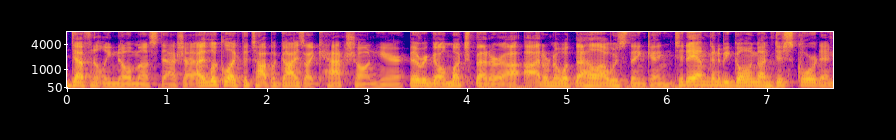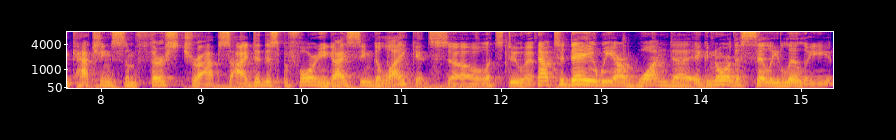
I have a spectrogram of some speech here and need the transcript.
Definitely no mustache. I, I, look like the type of guys I catch on here. There we go, much better. I, I don't know what the hell I was thinking. Today I'm gonna be going on Discord and catching some thirst traps. I did this before and you guys seem to like it, so let's do it. Now today we are one to ignore the silly lily.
